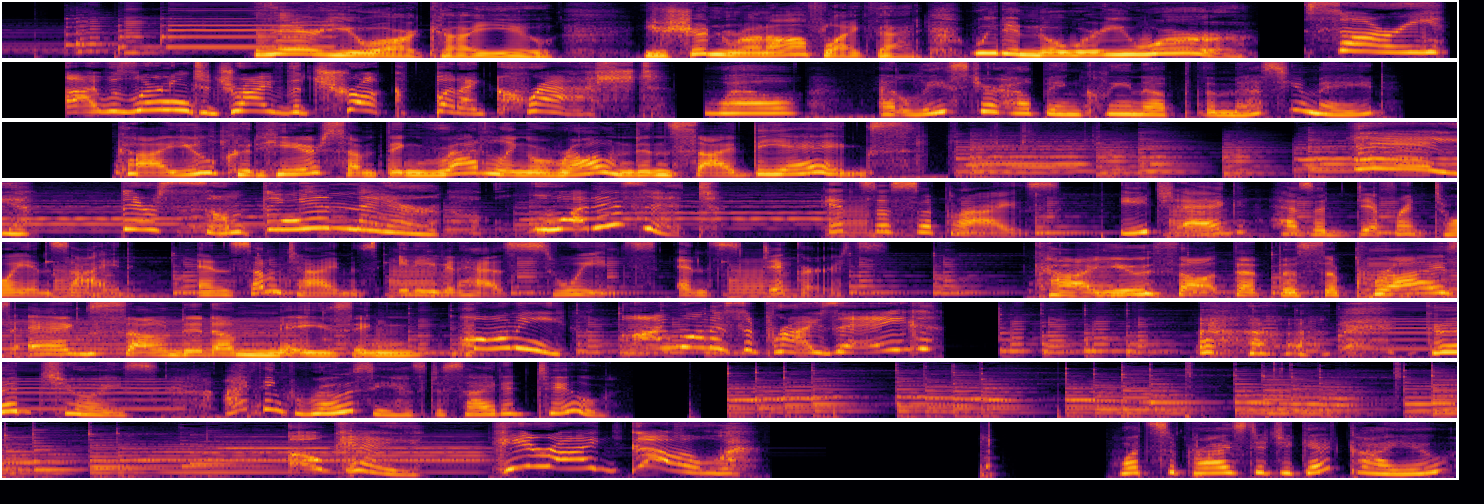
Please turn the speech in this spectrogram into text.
There you are, Caillou. You shouldn't run off like that. We didn't know where you were. Sorry. I was learning to drive the truck, but I crashed. Well, at least you're helping clean up the mess you made. Caillou could hear something rattling around inside the eggs. Hey! There's something in there. What is it? It's a surprise. Each egg has a different toy inside, and sometimes it even has sweets and stickers. Caillou thought that the surprise egg sounded amazing. Mommy, I want a surprise egg. Good choice. I think Rosie has decided too. Okay, here I go. What surprise did you get, Caillou?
